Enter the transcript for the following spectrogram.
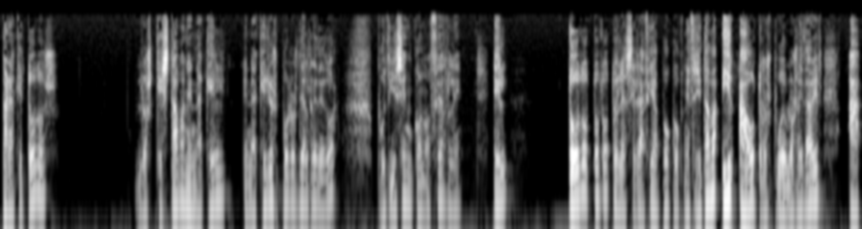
para que todos los que estaban en aquel en aquellos pueblos de alrededor pudiesen conocerle. Él todo, todo, todo se le hacía poco. Necesitaba ir a otros pueblos, necesitaba ir a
